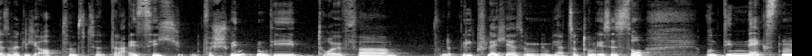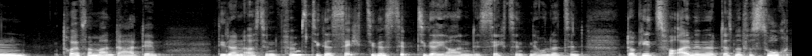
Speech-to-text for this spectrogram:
also wirklich ab 1530 verschwinden die Täufer von der Bildfläche, also im Herzogtum ist es so. Und die nächsten Täufermandate, die dann aus den 50er, 60er, 70er Jahren des 16. Jahrhunderts sind, da geht es vor allem immer, dass man versucht,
